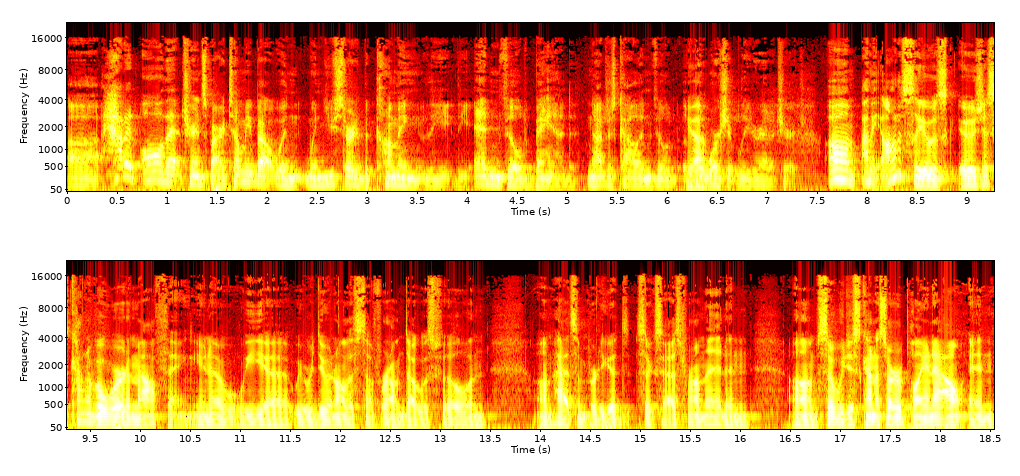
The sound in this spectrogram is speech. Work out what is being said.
uh, how did all that transpire? Tell me about when, when you started becoming the the Edenfield band, not just Kyle Edenfield, Yeah. the worship leader at a church. Um, I mean, honestly, it was it was just kind of a word of mouth thing. You know, we uh, we were doing all this stuff around Douglasville and um, had some pretty good success from it, and um, so we just kind of started playing out. And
